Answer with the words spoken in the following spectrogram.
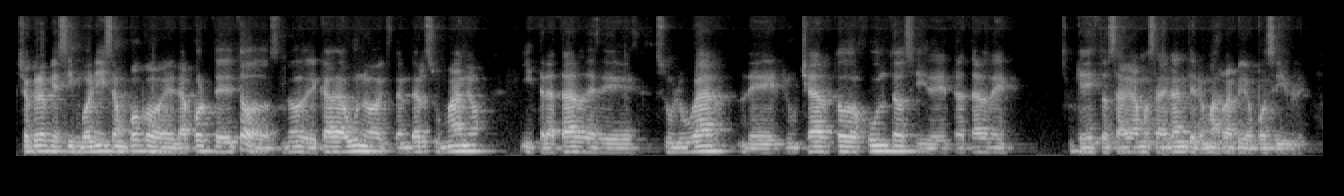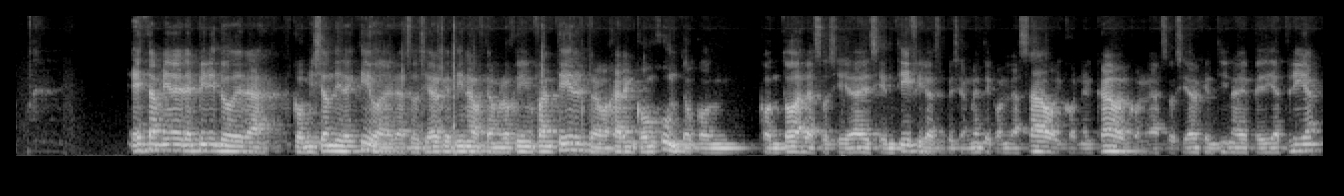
yo creo que simboliza un poco el aporte de todos, ¿no? de cada uno extender su mano y tratar desde su lugar de luchar todos juntos y de tratar de que esto salgamos adelante lo más rápido posible. Es también el espíritu de la comisión directiva de la Sociedad Argentina de Oftalmología Infantil, trabajar en conjunto con con todas las sociedades científicas, especialmente con la SAO y con el CAO y con la Sociedad Argentina de Pediatría,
